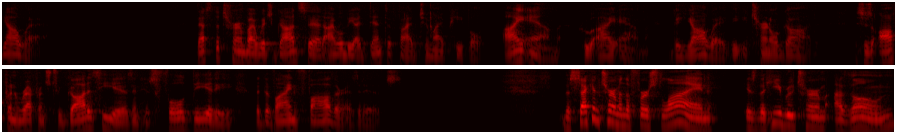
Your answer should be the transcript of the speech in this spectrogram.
Yahweh. That's the term by which God said, I will be identified to my people. I am who I am, the Yahweh, the eternal God. This is often reference to God as he is in his full deity, the divine Father as it is. The second term in the first line is the Hebrew term Adon.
